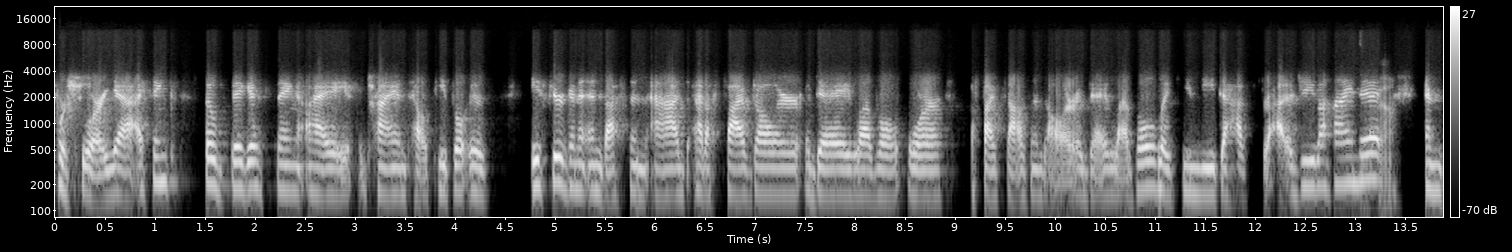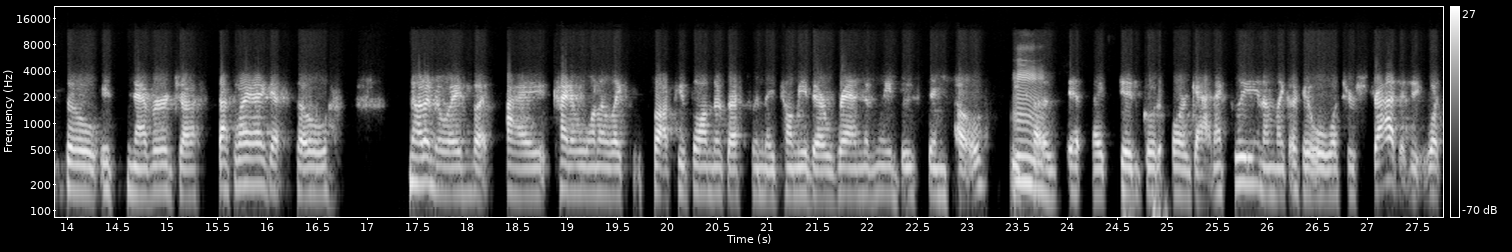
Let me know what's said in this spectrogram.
for sure. Yeah. I think the biggest thing I try and tell people is if you're going to invest in ads at a $5 a day level or a $5,000 a day level, like you need to have strategy behind it. Yeah. And so it's never just, that's why I get so not annoyed, but I kind of want to like slap people on the wrist when they tell me they're randomly boosting posts mm. because mm. it like did good organically. And I'm like, okay, well, what's your strategy? What's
